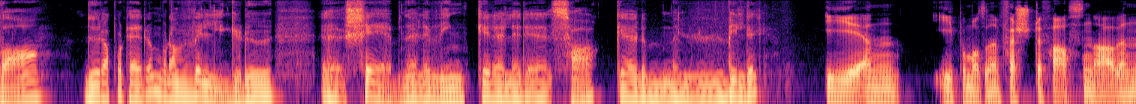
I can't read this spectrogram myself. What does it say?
hva du rapporterer om? Hvordan velger du eh, skjebne eller vinkel eller eh, sak eller bilder? I, en, I på en måte den første fasen av en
